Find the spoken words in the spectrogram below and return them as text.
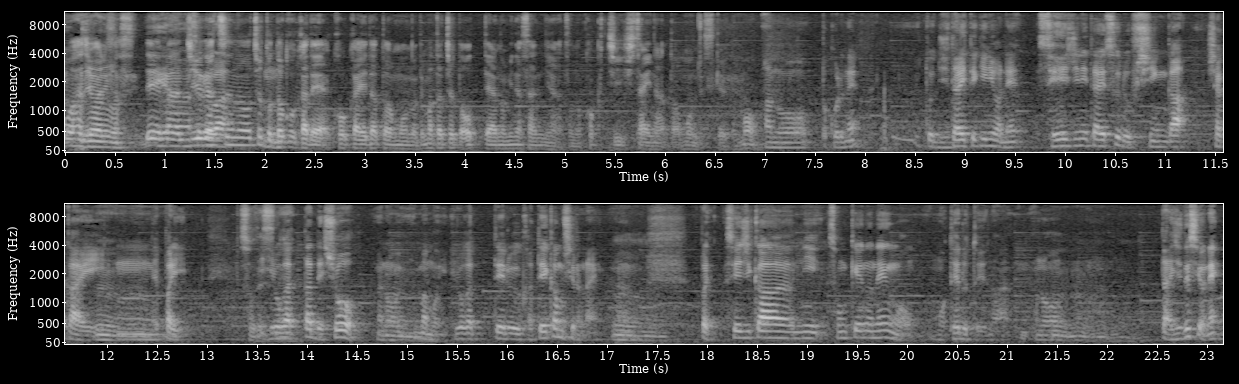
もう始まります。で、まあ、10月のちょっとどこかで公開だと思うので、またちょっと追ってあの皆さんにはその告知したいなと思うんですけれども。あのこれね時代的にはね政治に対する不信が社会、うん、やっぱり広がったでしょう、ね、あの、うん、今も広がっている家庭かもしれない、うん、やっぱり政治家に尊敬の念を持てるというのはあの、うんうんうん大事ですよね。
